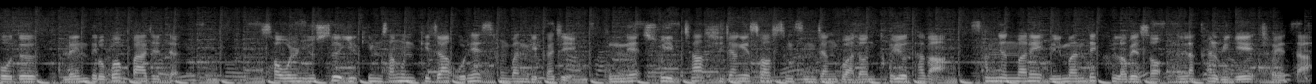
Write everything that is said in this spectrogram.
포드, 랜드로버 빠질 듯. 서울뉴스 1 김상훈 기자 올해 상반기까지 국내 수입차 시장에서 승승장구하던 토요타가 3년 만에 1만 대 클럽에서 탈락할 위기에 처했다.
